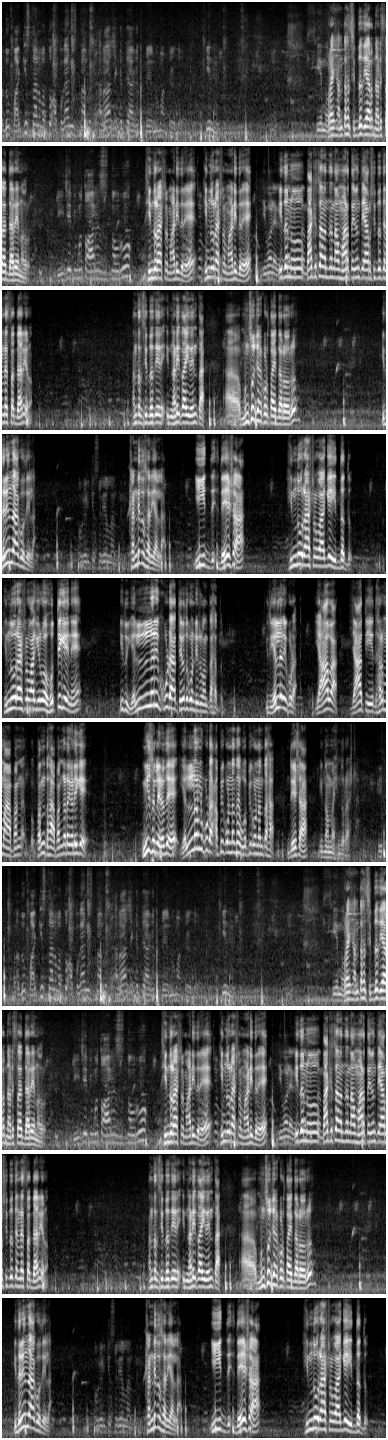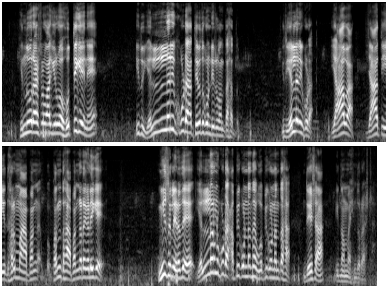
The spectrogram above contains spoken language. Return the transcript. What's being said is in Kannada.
ಅದು ಪಾಕಿಸ್ತಾನ ಮತ್ತು ಅಫ್ಘಾನಿಸ್ತಾನಕ್ಕೆ ಅರಾಜಕತೆ ಆಗುತ್ತೆ ಅನ್ನೋ ಮಾತು ಹೇಳಿದ್ದಾರೆ. ಏನು ಹೇಳಿ? ಪ್ರಾಯಶಃ ಅಂತಹ ಸಿದ್ಧತೆ ಯಾರು ನಡೆಸ್ತಾ ಇದ್ದಾರೆ ಅವರು ಬಿಜೆಪಿ ಮತ್ತು ಆರ್ ಎಸ್ ಎಸ್ನವರು ಹಿಂದೂ ರಾಷ್ಟ್ರ ಮಾಡಿದರೆ ಹಿಂದೂ ರಾಷ್ಟ್ರ ಮಾಡಿದರೆ ಇದನ್ನು ಪಾಕಿಸ್ತಾನ ಅಂತ ನಾವು ಮಾಡ್ತೇವೆ ಅಂತ ಯಾರು ಸಿದ್ಧತೆ ನಡೆಸ್ತಾ ಇದ್ದಾರೇನೋ ಅಂಥ ಸಿದ್ಧತೆ ನಡೀತಾ ಇದೆ ಅಂತ ಮುನ್ಸೂಚನೆ ಕೊಡ್ತಾ ಇದ್ದಾರೆ ಅವರು. ಇದರಿಂದ ಆಗೋದಿಲ್ಲ. ಅವ್ರ ಹೇಳಿಕೆ ಸರಿಯಲ್ಲ ಅಂತ ಖಂಡಿತ ಸರಿಯಲ್ಲ. ಈ ದೇಶ ಹಿಂದೂ ರಾಷ್ಟ್ರವಾಗಿಯೇ ಇದ್ದದ್ದು. ಹಿಂದೂ ರಾಷ್ಟ್ರವಾಗಿರುವ ಹೊತ್ತಿಗೆನೇ ಇದು ಎಲ್ಲರಿಗೂ ಕೂಡ ತೆರೆದುಕೊಂಡಿರುವಂತಹದ್ದು ಇದು ಎಲ್ಲರಿಗೂ ಕೂಡ. ಯಾವ ಜಾತಿ ಧರ್ಮ ಪಂಗ ಪಂಥ ಪಂಗಡಗಳಿಗೆ ಮೀಸಲಿಡದೆ ಎಲ್ಲರನ್ನು ಕೂಡ ಅಪ್ಪಿಕೊಂಡಂತಹ ಒಪ್ಪಿಕೊಂಡಂತಹ ದೇಶ ಇದು ನಮ್ಮ ಹಿಂದೂ ರಾಷ್ಟ್ರ. ಅದು ಪಾಕಿಸ್ತಾನ ಮತ್ತು ಅಫ್ಘಾನಿಸ್ತಾನಕ್ಕೆ ಅರಾಜಕತೆ ಆಗುತ್ತೆ ಅನ್ನೋ ಮಾತು ಹೇಳಿದ್ರು ಏನು ಹೇಳಿ ಅಂತಹ ಸಿದ್ಧತೆ ಯಾರು ನಡೆಸ್ತಾ ಇದ್ದಾರೇನೋ ಅವರು ಬಿಜೆಪಿ ಮತ್ತು ಆರ್ ಎಸ್ ಎಸ್ನವರು ಹಿಂದೂ ರಾಷ್ಟ್ರ ಮಾಡಿದರೆ ಹಿಂದೂ ರಾಷ್ಟ್ರ ಮಾಡಿದರೆ ಇದನ್ನು ಪಾಕಿಸ್ತಾನ ಅಂತ ನಾವು ಮಾಡ್ತೇವೆ ಅಂತ ಯಾರು ಸಿದ್ಧತೆ ನಡೆಸ್ತಾ ಏನು? ಅಂಥ ಸಿದ್ಧತೆ ನಡೀತಾ ಇದೆ ಅಂತ ಮುನ್ಸೂಚನೆ ಕೊಡ್ತಾ ಇದ್ದಾರೆ ಅವರು. ಇದರಿಂದ ಆಗೋದಿಲ್ಲ. ಅಂತ ಖಂಡಿತ ಸರಿಯಲ್ಲ. ಈ ದೇಶ ಹಿಂದೂ ರಾಷ್ಟ್ರವಾಗಿಯೇ ಇದ್ದದ್ದು. ಹಿಂದೂ ರಾಷ್ಟ್ರವಾಗಿರುವ ಹೊತ್ತಿಗೆನೆ ಇದು ಎಲ್ಲರಿಗೂ ಕೂಡ ತೆರೆದುಕೊಂಡಿರುವಂತಹದ್ದು. ಇದು ಎಲ್ಲರಿಗೂ ಕೂಡ. ಯಾವ ಜಾತಿ, ಧರ್ಮ ಪಂಗ ಪಂಥ, ಪಂಗಡಗಳಿಗೆ ಮೀಸಲಿಡದೆ ಎಲ್ಲರನ್ನು ಕೂಡ ಅಪ್ಪಿಕೊಂಡಂತಹ, ಒಪ್ಪಿಕೊಂಡಂತಹ ದೇಶ ಇದು ನಮ್ಮ ಹಿಂದೂ ರಾಷ್ಟ್ರ.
